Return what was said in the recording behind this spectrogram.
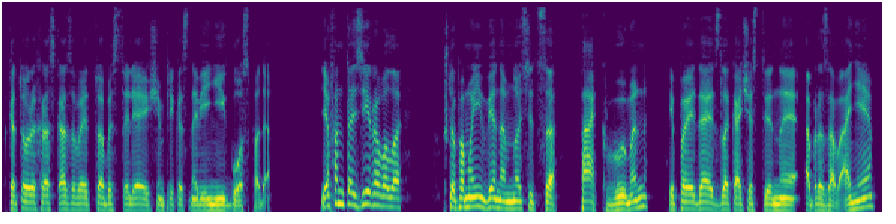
в которых рассказывается об исцеляющем прикосновении Господа. Я фантазировала, что по моим венам носится пак-вумен и поедает злокачественное образование –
